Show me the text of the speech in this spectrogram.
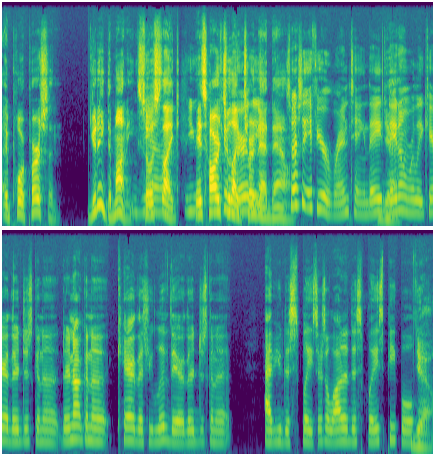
a poor person, you need the money. So it's like You- it's hard to like turn that down. Especially if you're renting, they Yeah. they don't really care. They're just gonna they're not gonna care that you live there. They're just gonna have you displaced. There's a lot of displaced people Yeah.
